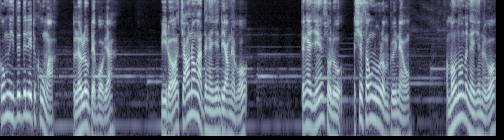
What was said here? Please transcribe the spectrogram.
ကုမ္ပဏီသေးသေးလေးတစ်ခုမှာအလုပ်လုပ်တယ်ပေါ့ဗျာပြီးတော့ကျောင်းတော့ကတငယ်ချင်းတစ်ယောက်နဲ့ပေါ့တငယ်ချင်းဆိုလို့အရှစ်ဆုံးလို့တော့မတွေးနဲ့အောင်အမုန်းဆုံးတငယ်ချင်းတွေပေါ့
